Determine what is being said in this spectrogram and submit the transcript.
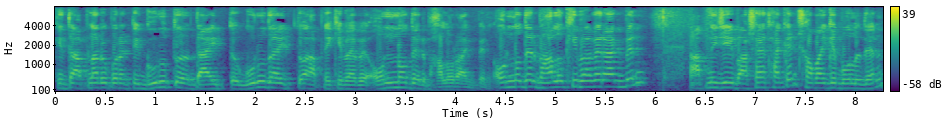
কিন্তু আপনার উপর একটি গুরুত্ব দায়িত্ব, গুরু দায়িত্ব আপনি কীভাবে অন্যদের ভালো রাখবেন? অন্যদের ভালো কীভাবে রাখবেন? আপনি যে বাসায় থাকেন, সবাইকে বলে দেন,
